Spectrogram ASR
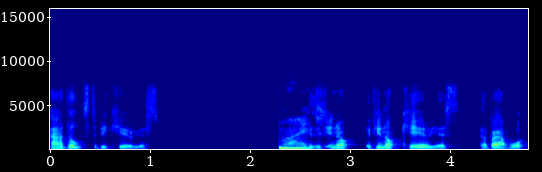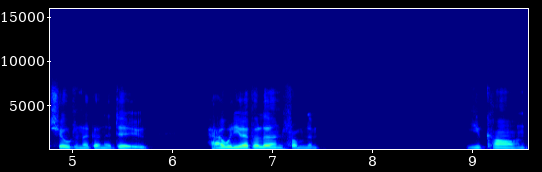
adults to be curious. Right. Because if you're not if you're not curious about what children are going to do, how will you ever learn from them? You can't.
